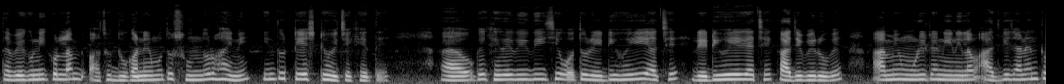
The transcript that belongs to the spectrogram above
তা বেগুনি করলাম। অত দোকানের মতো সুন্দর হয়নি, কিন্তু টেস্ট হয়েছে খেতে। ওকে খেতে দিয়ে দিয়েছি। ও তো রেডি হয়েই আছে। রেডি হয়ে গেছে, কাজে বেরোবে। আমি মুড়িটা নিয়ে নিলাম। আজকে জানেন তো,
